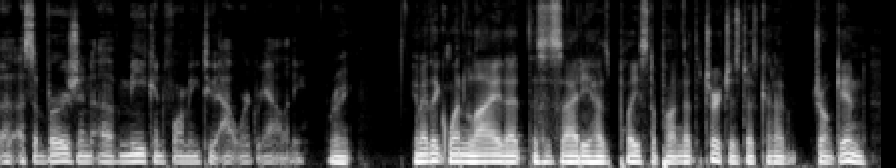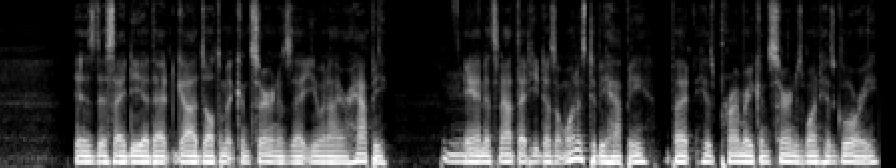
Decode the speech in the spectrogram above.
a, a subversion of me conforming to outward reality. Right. And I think one lie that the society has placed upon that the church is just kind of drunk in is this idea that God's ultimate concern is that you and I are happy. Mm. And it's not that he doesn't want us to be happy, but his primary concern is one, his glory,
